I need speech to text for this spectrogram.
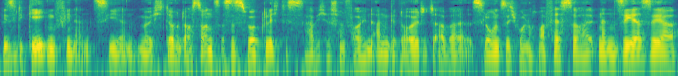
wie sie die gegenfinanzieren möchte. Und auch sonst ist es wirklich, das habe ich ja schon vorhin angedeutet, aber es lohnt sich wohl nochmal festzuhalten, ein sehr, sehr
